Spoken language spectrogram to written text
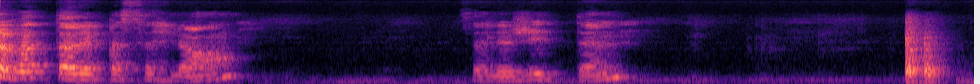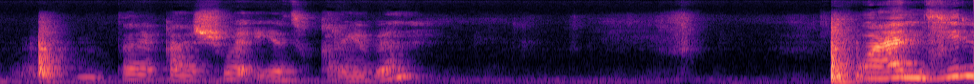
الطريقة سهلة. سهلة جدا. طريقة عشوائية تقريبا. وعندي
